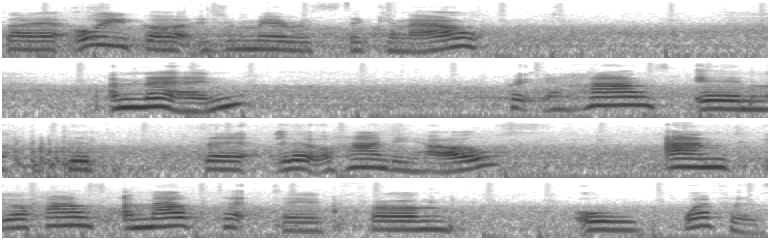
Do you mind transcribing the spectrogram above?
So all you got is your mirror sticking out. And then put your hands in the, the little handy holes and your hands are now protected from all weathers.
